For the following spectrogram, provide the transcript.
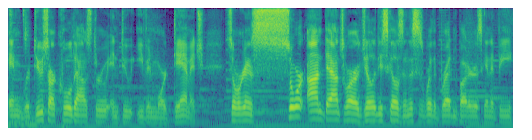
and reduce our cooldowns through and do even more damage. So we're going to sort on down to our agility skills, and this is where the bread and butter is going to be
